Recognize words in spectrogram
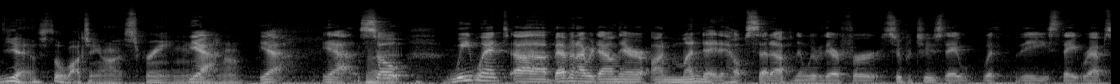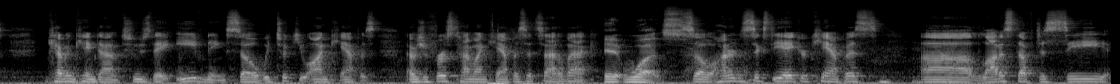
yeah, I was still watching on a screen. you Yeah, know. yeah, yeah. So we went. Uh, Bev and I were down there on Monday to help set up, and then we were there for Super Tuesday with the state reps. Kevin came down Tuesday evening, so we took you on campus. That was your first time on campus at Saddleback. It was. So 160 acre campus, a lot of stuff to see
